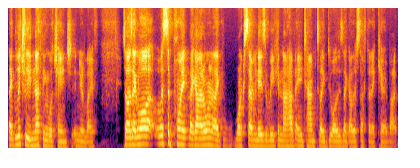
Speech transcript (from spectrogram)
like literally nothing will change in your life. So i was like well what's the point? Like i don't want to like work seven days a week and not have any time to like do all these like other stuff that i care about.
